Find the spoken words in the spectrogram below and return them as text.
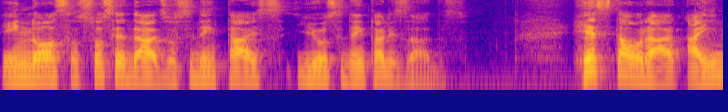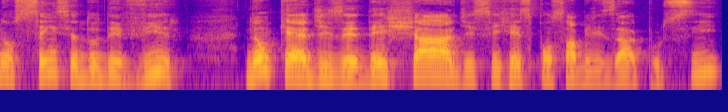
em nossas sociedades ocidentais e ocidentalizadas. Restaurar a inocência do devir não quer dizer deixar de se responsabilizar por si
